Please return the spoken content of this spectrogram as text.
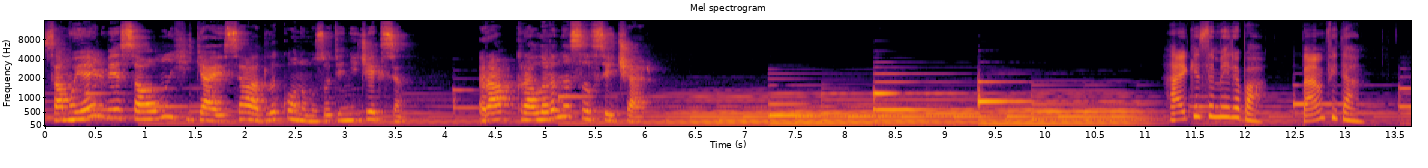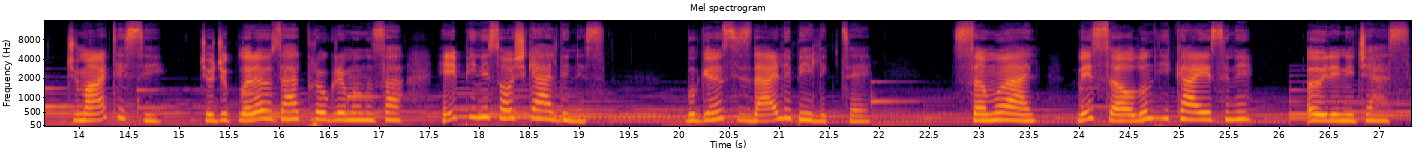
Samuel ve Saul'un hikayesi adlı konumuzu dinleyeceksin. Rab kralları nasıl seçer? Herkese merhaba, ben Fidan. Cumartesi, çocuklara özel programımıza hepiniz hoş geldiniz. Bugün sizlerle birlikte Samuel ve Saul'un hikayesini öğreneceğiz.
